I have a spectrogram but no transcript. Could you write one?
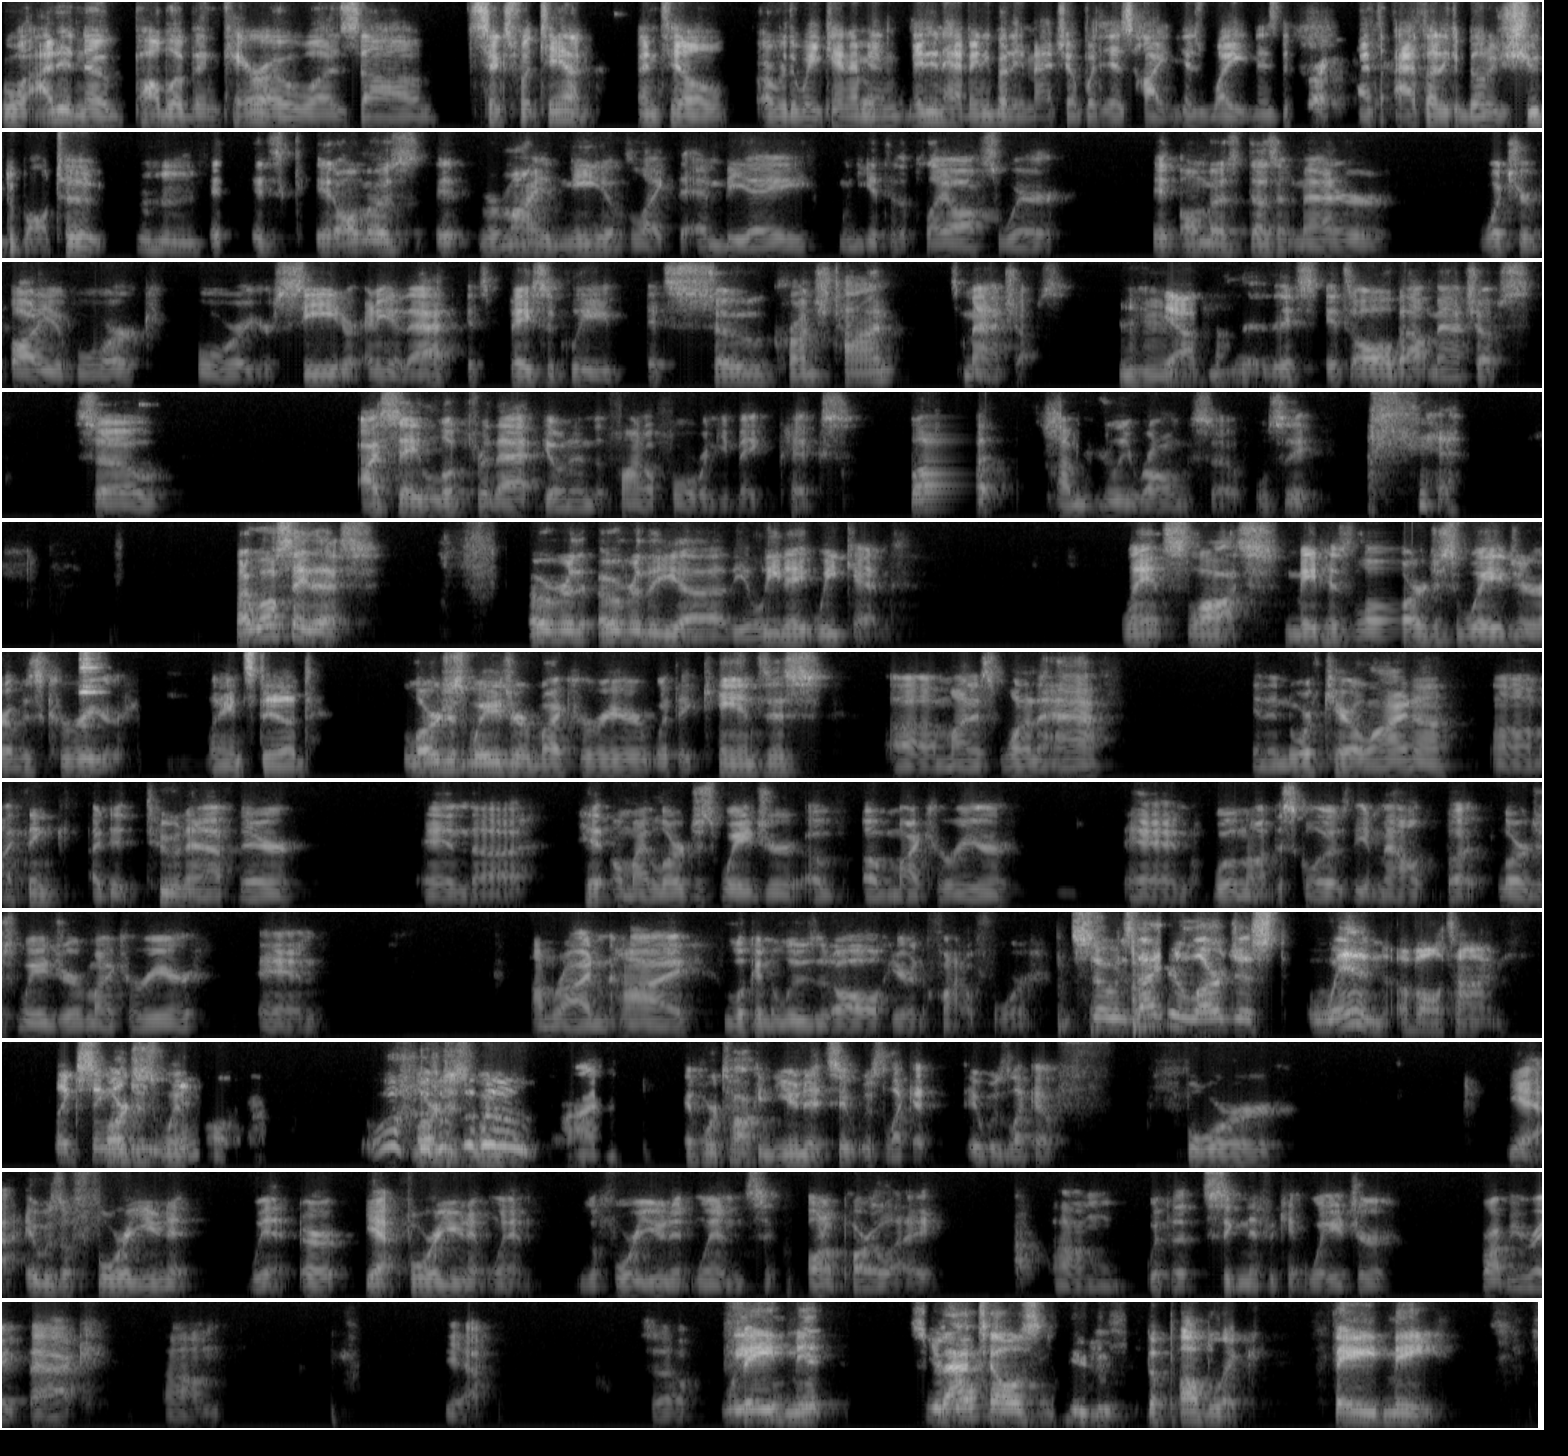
Well, I didn't know Pablo Banchero was uh, six foot ten until over the weekend. I mean, they didn't have anybody to match up with his height and his weight and his Right. athletic ability to shoot the ball too. hmm It, it's it almost it reminded me of like the NBA when you get to the playoffs where it almost doesn't matter what your body of work or your seed or any of that. It's basically it's so crunch time. It's matchups. Mhm. Yeah, It's it's all about matchups. So I say look for that going into the final four when you make picks. But I'm usually wrong, so we'll see. But I will say this: over the over the uh, the Elite Eight weekend, Lance Sloss made his largest wager of his career, Lance did. largest wager of my career with a Kansas uh, minus one and a half, in a North Carolina. Um, I think I did two and a half there, and uh, hit on my largest wager of of my career and will not disclose the amount, but largest wager of my career. And I'm riding high, looking to lose it all here in the final four. So is that your largest win of all time? Like single Largest win, of all time. largest win of all time. If we're talking units, it was like a, it was like a four. Yeah, it was a four unit win, or yeah, four unit win It was a four unit win on a parlay um, with a significant wager. Brought me right back. Um, yeah. So We- fade me. it- you're that going- tells you, the public, fade me.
